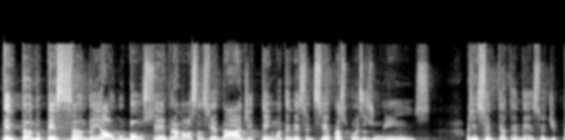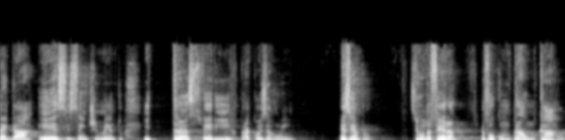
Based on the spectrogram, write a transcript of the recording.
tentando, pensando em algo bom. Sempre a nossa ansiedade tem uma tendência de ser para as coisas ruins. A gente sempre tem a tendência de pegar esse sentimento e transferir para coisa ruim. Exemplo: segunda-feira eu vou comprar um carro,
